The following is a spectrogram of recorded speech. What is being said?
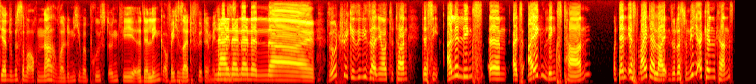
ja, du bist aber auch ein Narr, weil du nicht überprüfst irgendwie äh, der Link, auf welche Seite führt er mich. Nein, nein, nein, nein, nein. So tricky sind die Seiten ja heutzutage, dass sie alle Links ähm, als Eigenlinks tarnen und dann erst weiterleiten, sodass du nicht erkennen kannst,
